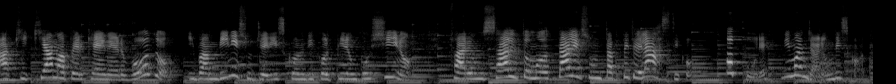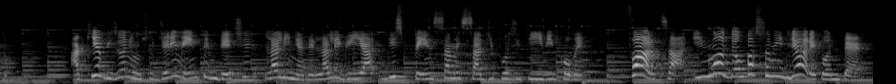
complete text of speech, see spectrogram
A chi chiama perché è nervoso, i bambini suggeriscono di colpire un cuscino, fare un salto mortale su un tappeto elastico, oppure di mangiare un biscotto. A chi ha bisogno di un suggerimento, invece, la linea dell'allegria dispensa messaggi positivi come Forza, il mondo è un posto migliore con te.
